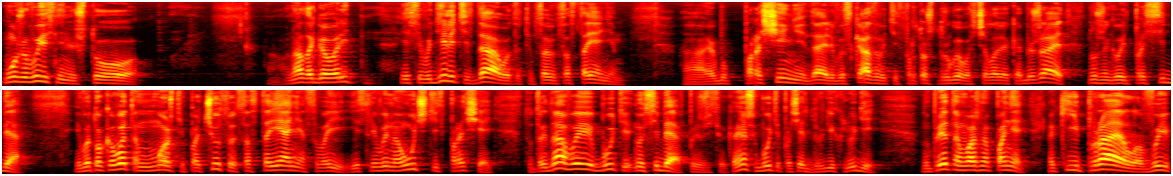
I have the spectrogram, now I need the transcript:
Мы уже выяснили, что надо говорить, если вы делитесь, да, вот этим своим состоянием, а, как бы прощении, да, или высказываетесь про то, что другой вас человек обижает, нужно говорить про себя. И вот только в этом вы можете почувствовать состояние свои. Если вы научитесь прощать, то тогда вы будете, ну себя прежде всего, конечно, будете прощать других людей. Но при этом важно понять, какие правила вы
